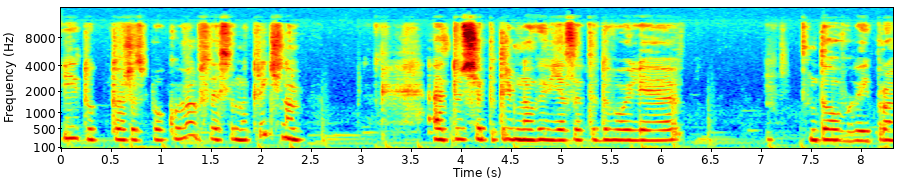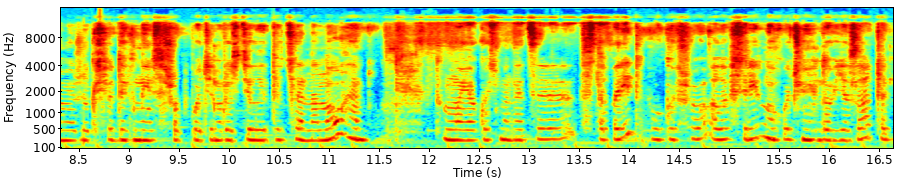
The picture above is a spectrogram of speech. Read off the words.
І тут теж з боку, ну, все симетрично. Тут ще потрібно вив'язати доволі довгий проміжок сюди вниз, щоб потім розділити це на ноги. Тому якось мене це стопорить поки що, але все рівно хочу їх дов'язати.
